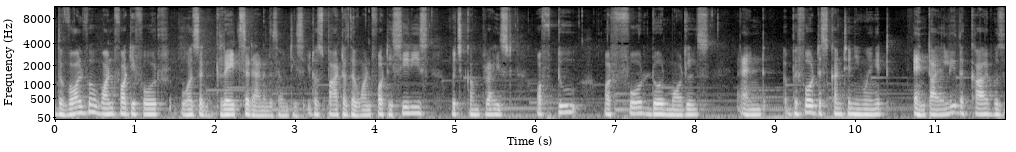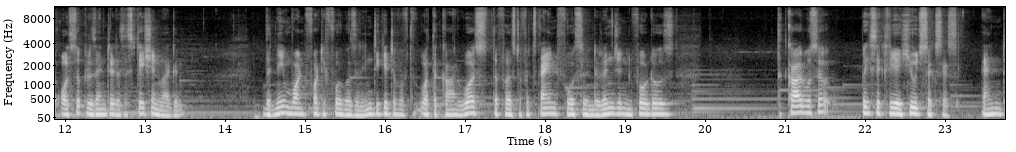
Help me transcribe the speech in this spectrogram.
The Volvo 144 was a great sedan in the 70s. It was part of the 140 series, which comprised of two or four door models. And before discontinuing it entirely, the car was also presented as a station wagon. The name 144 was an indicative of what the car was, the first of its kind, four cylinder engine, four doors. The car was a basically a huge success, and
